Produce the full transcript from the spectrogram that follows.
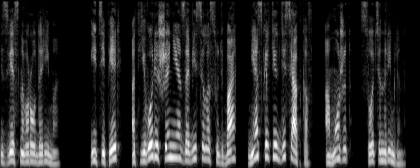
известного рода Рима. И теперь от его решения зависела судьба нескольких десятков, а может, сотен римлян.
